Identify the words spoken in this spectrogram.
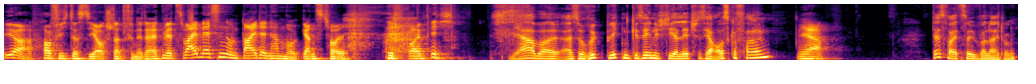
äh, Ja, hoffe ich, dass die auch stattfindet. Da hätten wir zwei Messen und beide in Hamburg. Ganz toll. Ich freue mich. Ja, aber also rückblickend gesehen ist die ja letztes Jahr ausgefallen. Ja. Das war jetzt eine Überleitung.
